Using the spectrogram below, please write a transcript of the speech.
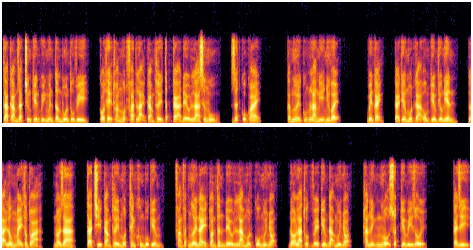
ta cảm giác chứng kiến quỷ nguyên tầng bốn tu vi, có thể thoáng một phát lại cảm thấy tất cả đều là sương mù, rất cổ quái. Các ngươi cũng là nghĩ như vậy. Bên cạnh, cái kia một gã ôm kiếm thiếu niên, lại lông mày thâm tỏa, nói ra, ta chỉ cảm thấy một thanh khủng bộ kiếm, phảng phất người này toàn thân đều là một cỗ mũi nhọn đó là thuộc về kiếm đạo mũi nhọn, hắn lĩnh ngộ xuất kiếm ý rồi. Cái gì?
